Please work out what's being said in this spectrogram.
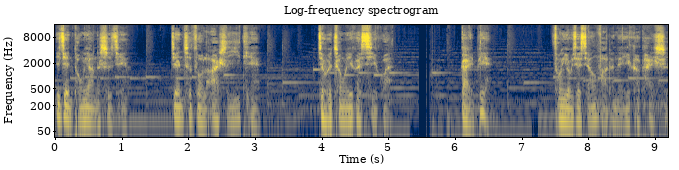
一件同样的事情，坚持做了二十一天，就会成为一个习惯。改变，从有些想法的那一刻开始。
